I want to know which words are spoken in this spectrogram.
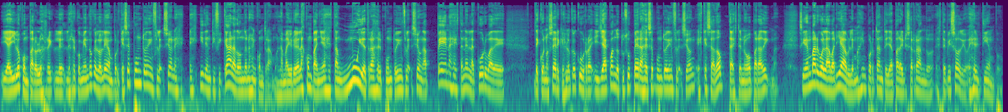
y ahí lo comparo. Les, recomiendo que lo lean porque ese punto de inflexión es, identificar a dónde nos encontramos. La mayoría de las compañías están muy detrás del punto de inflexión, apenas están en la curva de, de conocer qué es lo que ocurre y ya cuando tú superas ese punto de inflexión es que se adopta este nuevo paradigma. Sin embargo, la variable más importante ya para ir cerrando este episodio es el tiempo.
